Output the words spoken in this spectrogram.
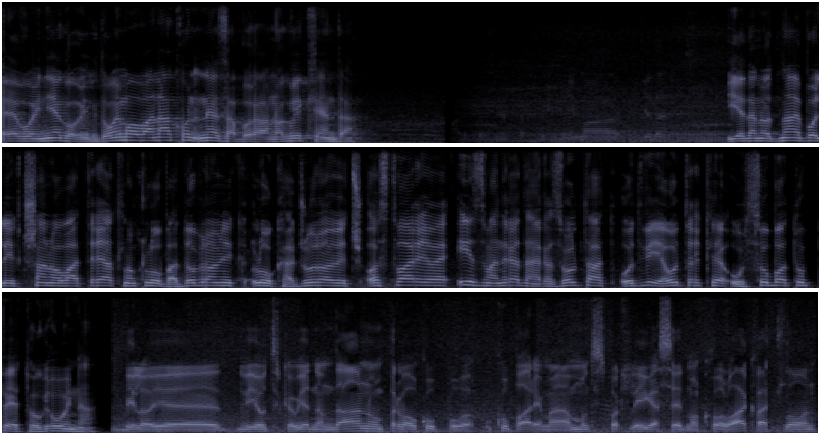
Evo i njegovih dojmova nakon nezaboravnog vikenda. Jedan od najboljih članova triatlon kluba Dubrovnik, Luka Đurović, ostvario je izvanredan rezultat u dvije utrke u subotu 5. rujna. Bilo je dvije utrke u jednom danu, prva u, kupu, u Kuparima Multisport Liga 7. kolo Akvatlon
